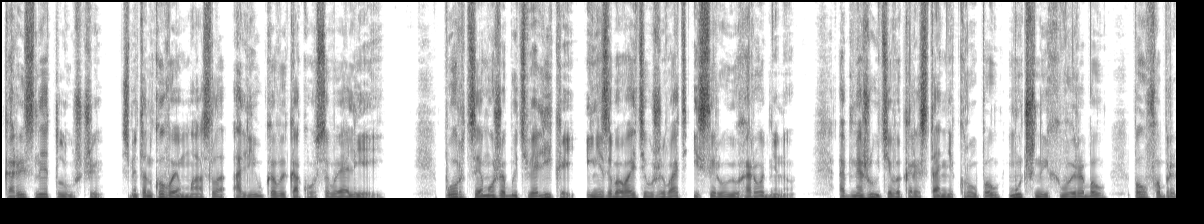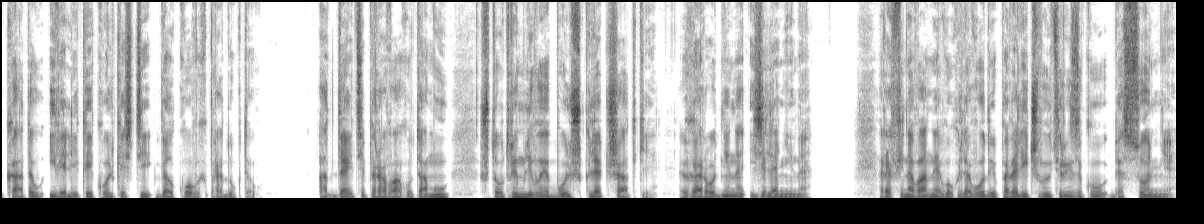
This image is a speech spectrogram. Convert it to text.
карысныя тлушчы, сметанковае масла, аліўкавы какосавы алей. Порцыя можа быць вялікай і не забывайце ўжываць і сырую гародніну. Абмяжуйце выкарыстанне крупаў, мучных вырабаў, паўфабрыкатаў і вялікай колькасці бялковых прадуктаў. Аддайце перавагу таму, што ўтрымлівае больш клятчаткі, гародніна і зеляніна, Рафінаваныя вугляводы павялічваюць рызыку бяссоння,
